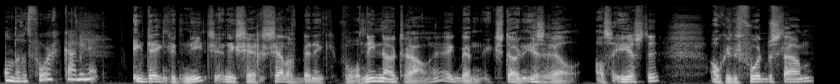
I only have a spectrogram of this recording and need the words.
onder het vorige kabinet? Ik denk het niet. En ik zeg, zelf ben ik bijvoorbeeld niet neutraal. Hè. Ik, ben, ik steun Israël als eerste, ook in het voortbestaan. Uh,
